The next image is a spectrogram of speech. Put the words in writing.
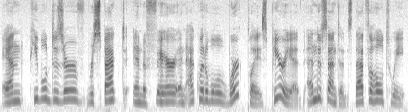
And people deserve respect and a fair and equitable workplace, period. End of sentence. That's the whole tweet.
